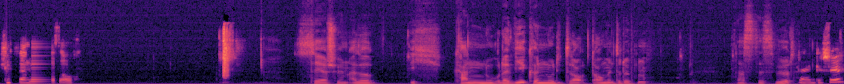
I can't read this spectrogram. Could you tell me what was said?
ich denke, das auch. Sehr schön. Also ich kann nur, oder wir können nur die Dau Daumen drücken, dass das wird. Dankeschön.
